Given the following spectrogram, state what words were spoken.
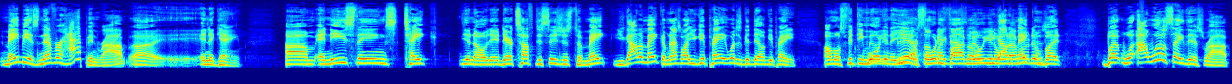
maybe it's never happened, Rob, uh, in a game. Um, and these things take, you know, they're, they're tough decisions to make. You got to make them. That's why you get paid. What does Goodell get paid? Almost fifty million a year, yeah, or something like that. So million you gotta make them. But, but what I will say this, Rob,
